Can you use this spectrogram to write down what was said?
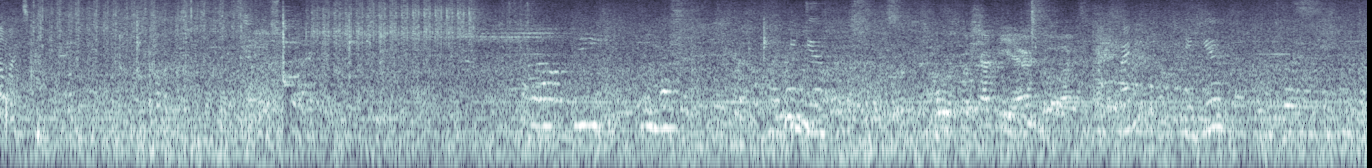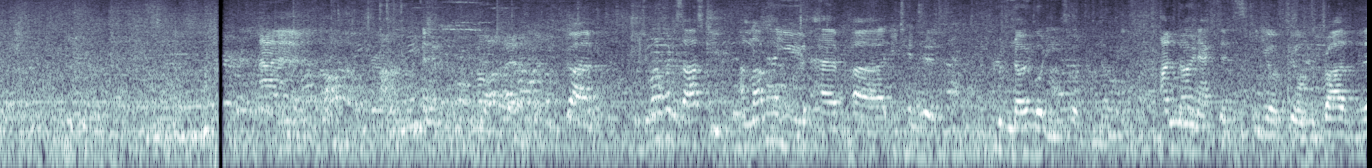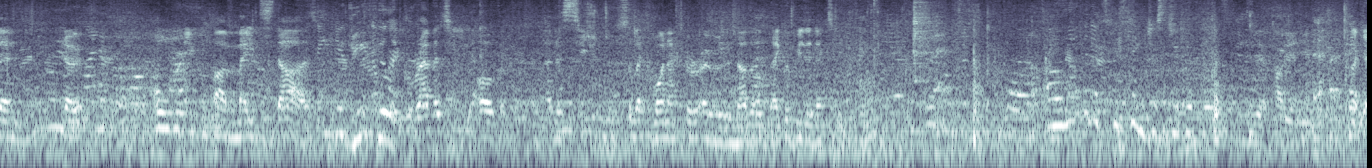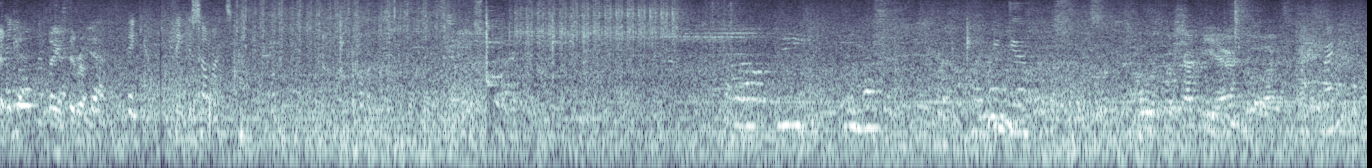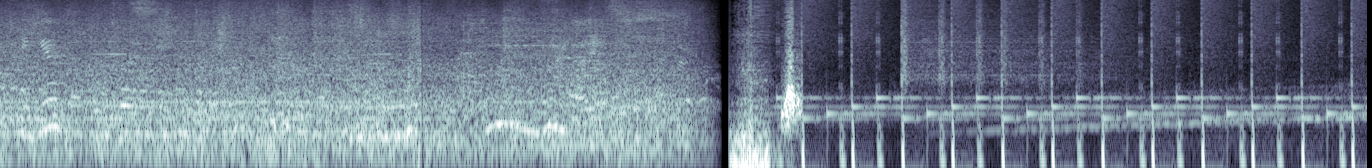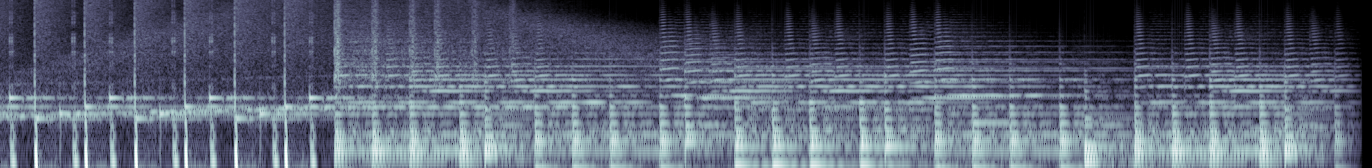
so much. Thank you. Thank you. Mind if I just ask you? I love how you have you tend to put or unknown actors in your films rather than you know, already uh, made stars. Do you feel the gravity of a decision to select one actor over another? They could be the next big thing. Oh, not the next big thing, just do things. Yeah, oh, yeah, yeah. Okay, thanks, Debra. Yeah. Thank you. Thank you so much. Thank you. Here.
